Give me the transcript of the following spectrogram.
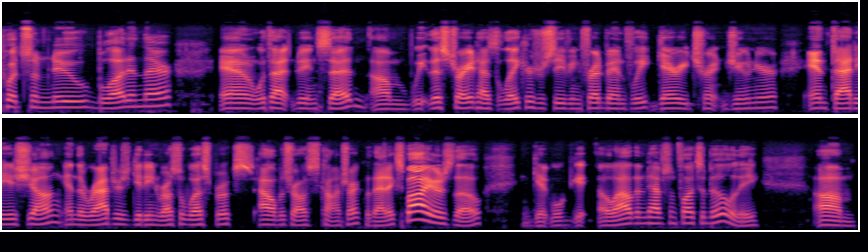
put some new blood in there. And with that being said, um, we, this trade has the Lakers receiving Fred VanVleet, Gary Trent Jr., and Thaddeus Young, and the Raptors getting Russell Westbrook's albatross contract. But that expires though, and get will get, allow them to have some flexibility. Um,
